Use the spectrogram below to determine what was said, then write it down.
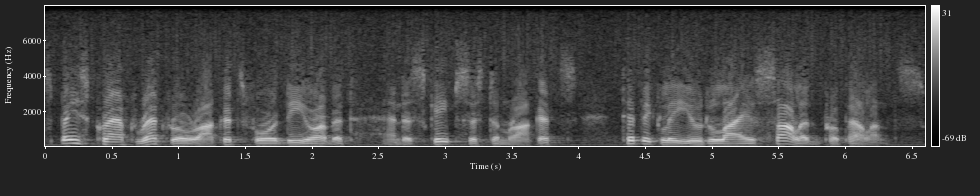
Spacecraft retro rockets for deorbit and escape system rockets typically utilize solid propellants.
